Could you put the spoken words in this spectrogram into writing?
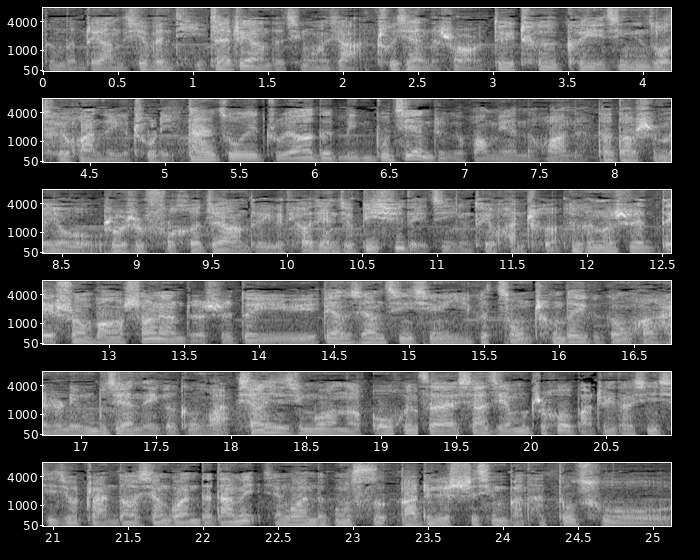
等等这样的一些问题。在这样的情况下出现的时候，对车可以进行做退换的一个处理。但是作为主要的零部件这个方面的话呢，它倒是没有说是符合这样的一个条件就必须得进行退换车，这可能是得双方商量着是对于变速箱进行一个总成的一个更换，还是零部件的一个更换。详细情况呢，我会在下节目之后把这条信息就转到相关的单位、相关的公司，把这个事情把它督促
